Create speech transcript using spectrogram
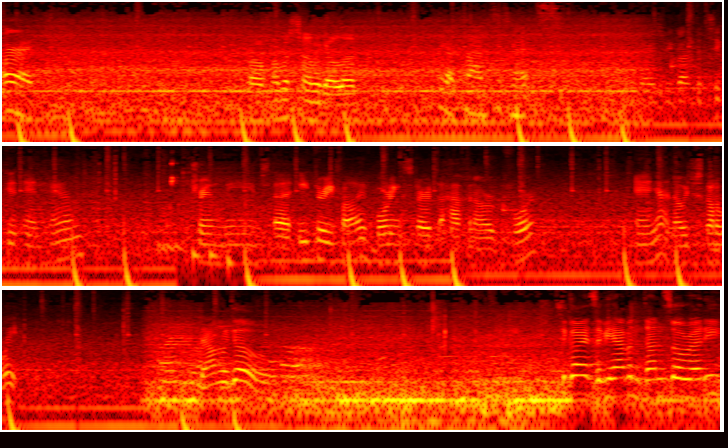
Alright, Oh, um, how much time we got left? We got time, six minutes. Guys, we got the ticket in hand. Train leaves at 8:35. Boarding starts a half an hour before. And yeah, now we just gotta wait. Down we go. So guys, if you haven't done so already,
